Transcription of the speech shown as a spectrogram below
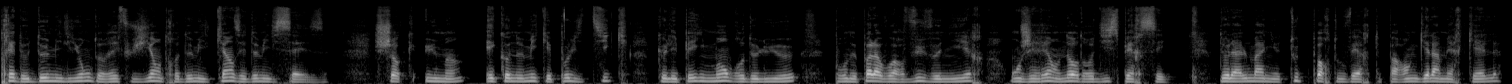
près de deux millions de réfugiés entre 2015 et 2016. Choc humain, économique et politique que les pays membres de l'UE, pour ne pas l'avoir vu venir, ont géré en ordre dispersé, de l'Allemagne toute porte ouverte par Angela Merkel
